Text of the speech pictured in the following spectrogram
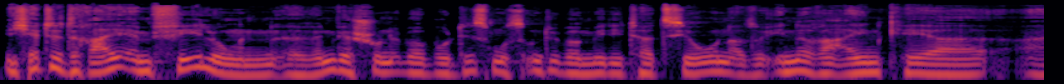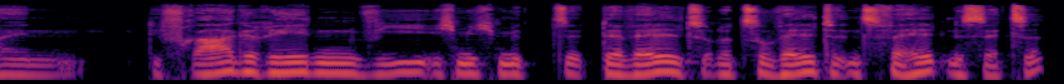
Ich hätte drei Empfehlungen, äh, wenn wir schon über Buddhismus und über Meditation, also innere Einkehr, ein, die Frage reden, wie ich mich mit der Welt oder zur Welt ins Verhältnis setze.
